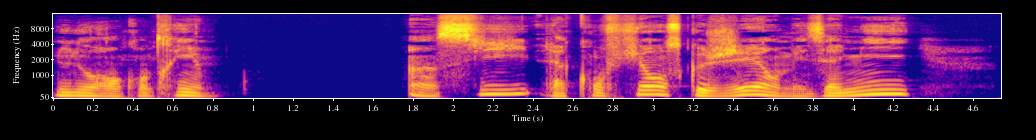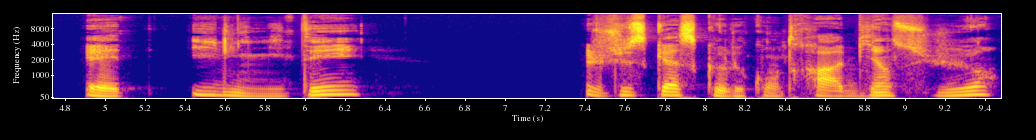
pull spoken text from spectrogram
nous nous rencontrions. Ainsi, la confiance que j'ai en mes amis est illimitée jusqu'à ce que le contrat, bien sûr,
